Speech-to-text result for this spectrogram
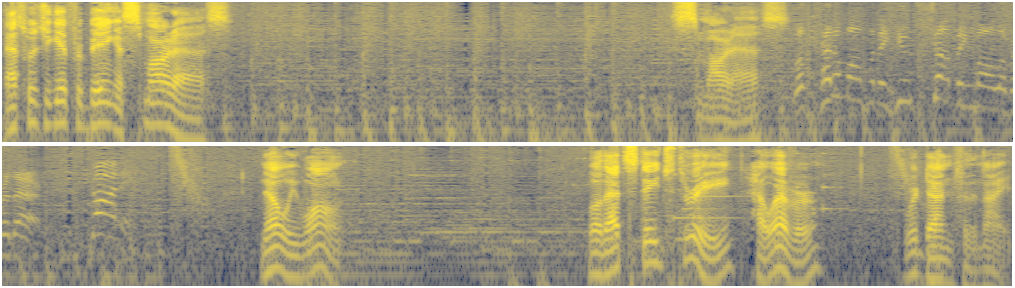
That's what you get for being a smartass. Smartass. We'll cut him off with a huge shopping mall over there. Got it! No, we won't. Well, that's stage three. However, we're done for the night.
